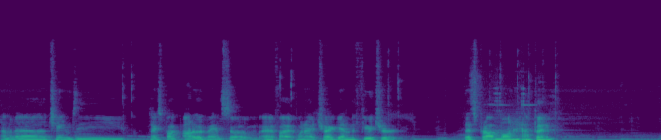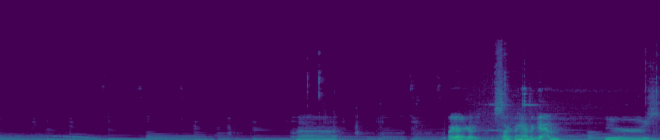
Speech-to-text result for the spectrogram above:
I'm gonna change the text box auto advance so if I when I try again in the future, this problem won't happen. Oh, okay, I gotta select the hand again. Here's...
